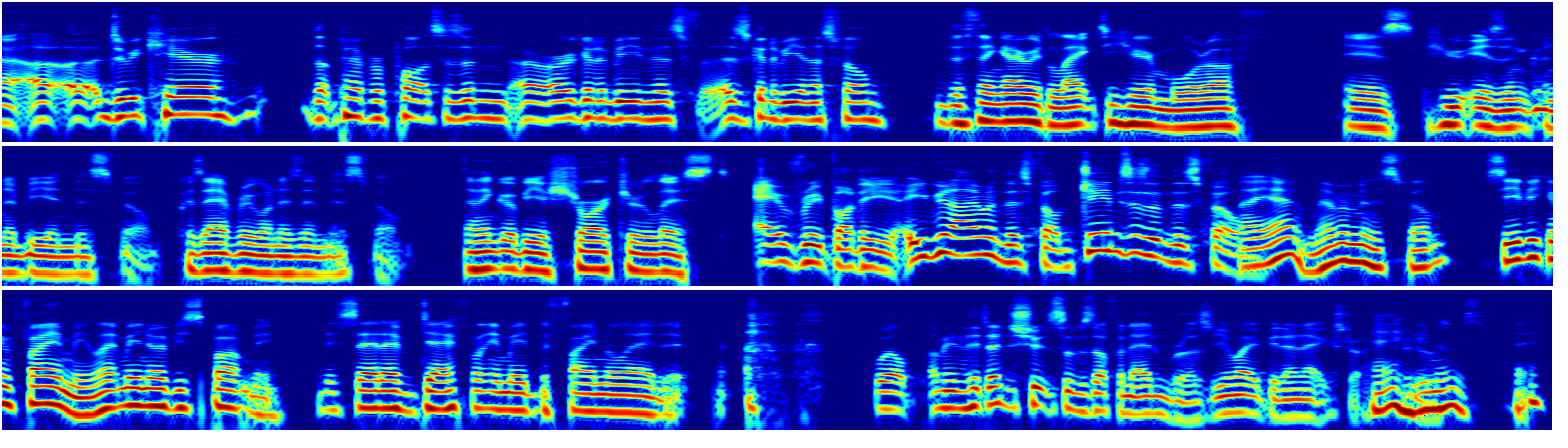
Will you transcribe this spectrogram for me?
Uh, uh, do we care that Pepper Potts is in are going to be in this is going to be in this film? The thing I would like to hear more of is who isn't going to be in this film because everyone is in this film. I think it would be a shorter list. Everybody, even I'm in this film. James is in this film. I am. I'm in this film. See if you can find me. Let me know if you spot me. They said I've definitely made the final edit. Well, I mean, they did shoot some stuff in Edinburgh, so you might be an extra. Hey, who knows? Hey,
